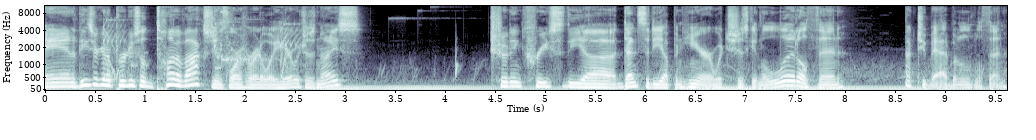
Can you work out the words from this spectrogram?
And these are going to produce a ton of oxygen for us right away here, which is nice. Should increase the uh, density up in here, which is getting a little thin. Not too bad, but a little thin.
